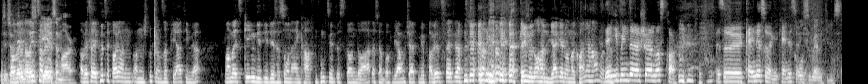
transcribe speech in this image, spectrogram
das Das aber- dann jetzt ASMR. Aber jetzt eine kurze Frage an, an Stuttgart, unser PR-Team, ja. Wenn wir jetzt gegen die, die die Saison einkaufen, funktioniert das dann da auch, dass wir einfach Werbung schalten, bevor wir Zeit werden? Kriegen wir nachher mehr Geld, wenn wir keine haben? Oder? Ja, ich bin da schon an was dran. Also keine Sorge, keine Sorge. Große Werbedeals.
